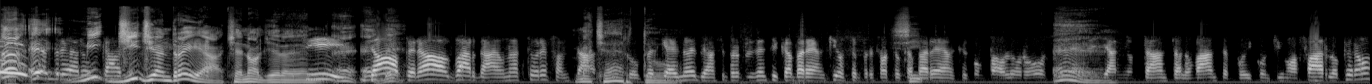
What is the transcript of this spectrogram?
ah, eh, mi, Gigi Andrea, cioè no, sì, eh, eh, no però guarda, è un attore fantastico, certo. perché noi abbiamo sempre presente i cabaret, anch'io ho sempre fatto sì. cabaret anche con Paolo Rossi eh. negli anni 80, 90 e poi continuo a farlo, però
